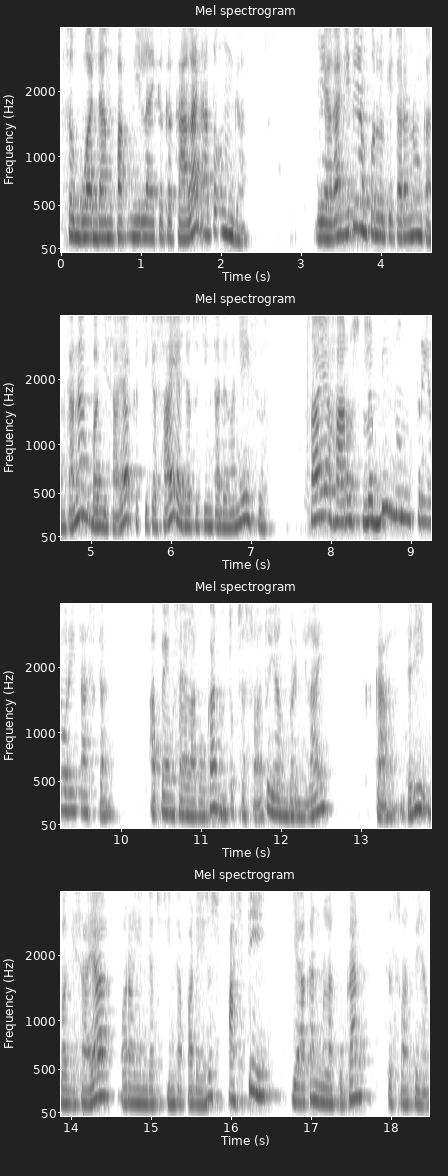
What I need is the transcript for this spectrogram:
sebuah dampak nilai kekekalan atau enggak? Iya kan, itu yang perlu kita renungkan. Karena bagi saya, ketika saya jatuh cinta dengan Yesus, saya harus lebih memprioritaskan apa yang saya lakukan untuk sesuatu yang bernilai kekal. Jadi bagi saya, orang yang jatuh cinta pada Yesus pasti dia akan melakukan sesuatu yang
